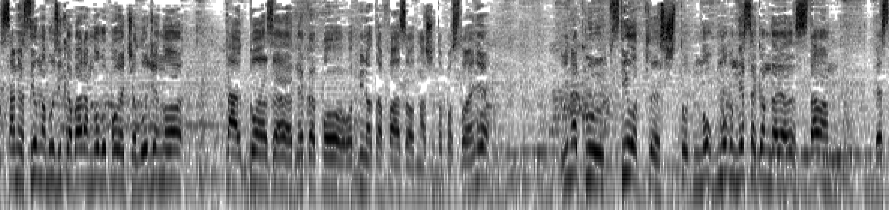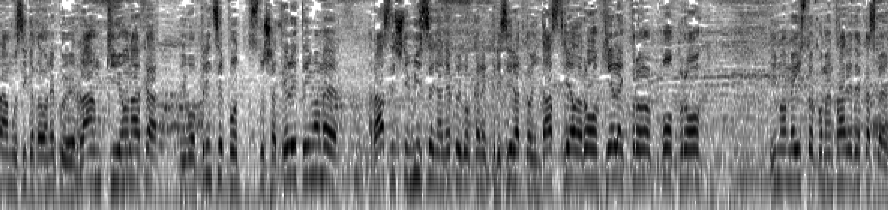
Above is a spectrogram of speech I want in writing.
самиот стил на музика бара многу повеќе луѓе, но та, тоа за некоја по-одмината фаза од нашето постоење. Инаку стилот што многу, многу не сакам да ставам да ставам музиката во некои рамки онака и во принцип од слушателите имаме различни мислења, некои го карактеризираат како индустријал рок, електро, поп рок. Имаме исто коментари дека сме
